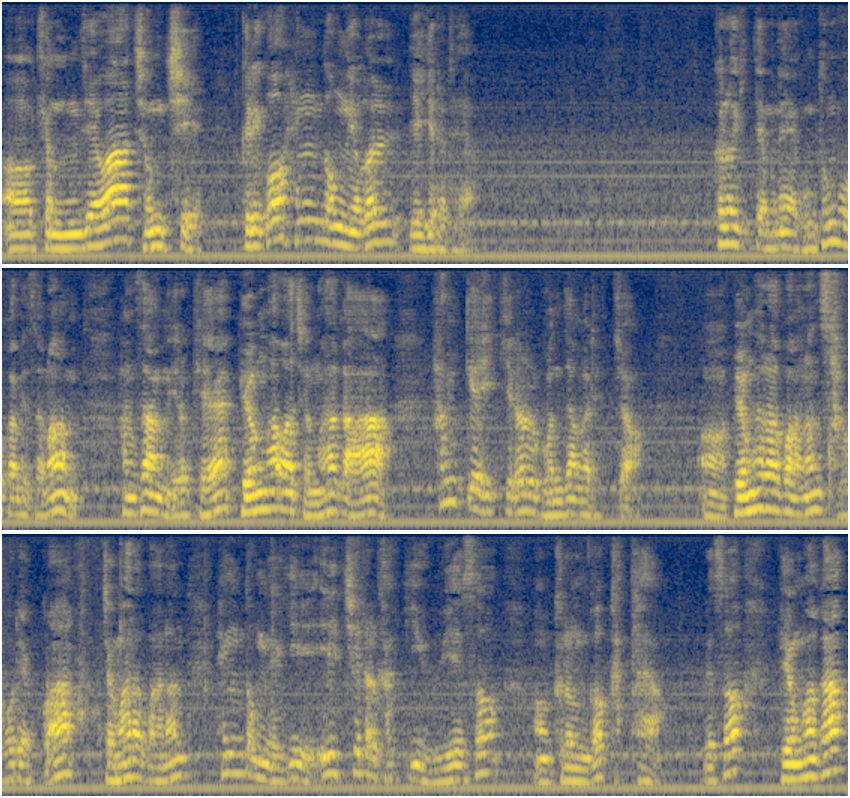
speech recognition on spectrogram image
어, 경제와 정치 그리고 행동력을 얘기를 해요. 그렇기 때문에 공통보감에서는 항상 이렇게 병화와 정화가 함께 있기를 권장을 했죠. 어, 병화라고 하는 사고력과 정화라고 하는 행동력이 일치를 갖기 위해서 어, 그런 것 같아요. 그래서 병화가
